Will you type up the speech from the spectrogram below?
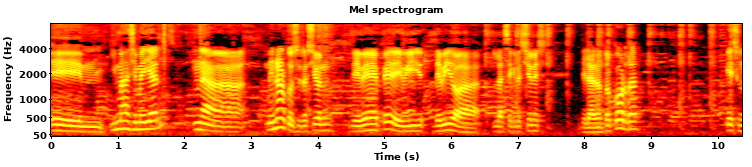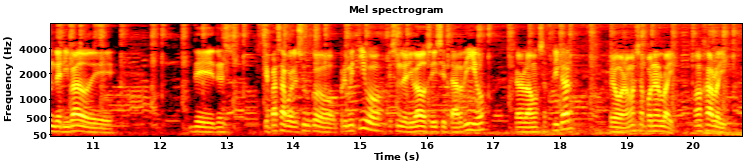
Eh, y más hacia medial una menor concentración de BMP debido a las secreciones de la notocorda, que es un derivado de, que pasa por el surco primitivo, es un derivado se dice tardío, que ahora lo vamos a explicar, pero bueno, vamos a ponerlo ahí, vamos a dejarlo ahí.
